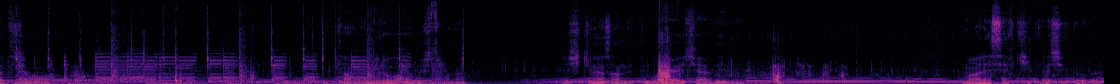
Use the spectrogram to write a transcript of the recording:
Atacağım ama tam emin olamamıştım ona. Eşkine zannettim bayağı içerideydi. Maalesef kikle çıktı o da.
